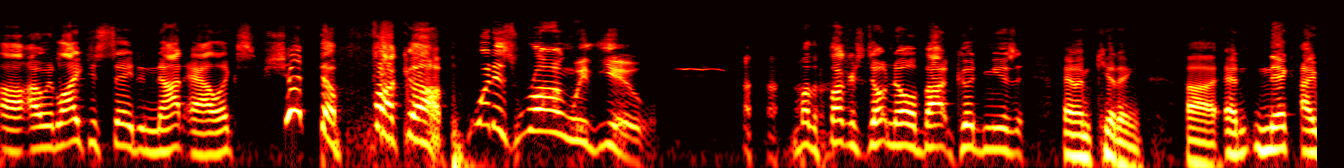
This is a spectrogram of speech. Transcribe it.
uh, I would like to say to not Alex, shut the fuck up. What is wrong with you? Motherfuckers don't know about good music. And I'm kidding. Uh, and Nick, I,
